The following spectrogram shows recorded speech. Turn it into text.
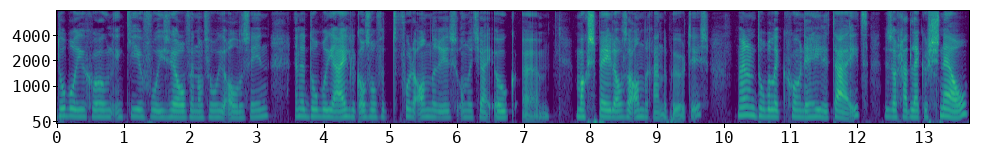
dobbel je gewoon een keer voor jezelf en dan vul je alles in. En dan dobbel je eigenlijk alsof het voor de ander is, omdat jij ook um, mag spelen als de ander aan de beurt is. Maar dan dobbel ik gewoon de hele tijd. Dus dat gaat lekker snel.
